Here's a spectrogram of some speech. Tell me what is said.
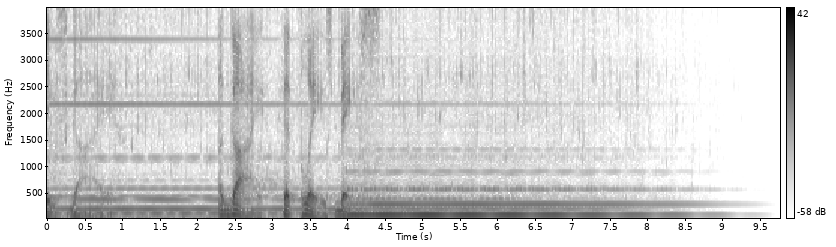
Bass guy. A guy that plays bass.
